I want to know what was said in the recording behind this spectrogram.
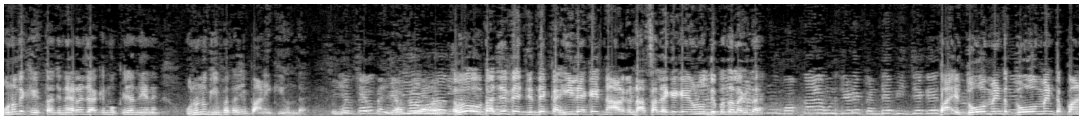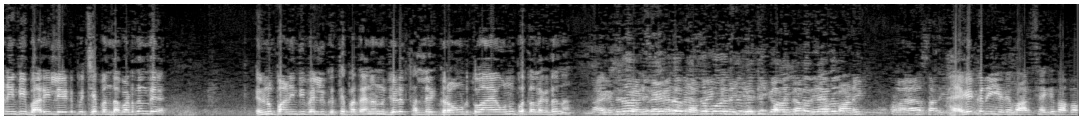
ਉਹਨਾਂ ਦੇ ਖੇਤਾਂ 'ਚ ਨਹਿਰਾਂ ਜਾ ਕੇ ਮੁੱਕ ਜਾਂਦੀਆਂ ਨੇ। ਉਹਨਾਂ ਨੂੰ ਕੀ ਪਤਾ ਜੀ ਪਾਣੀ ਕੀ ਹੁੰਦਾ? ਉਹ ਤਾਂ ਜਿੱਦੇ ਜਿੱਦੇ ਕਹੀ ਲੈ ਕੇ ਨਾਲ ਗੰਡਾਸਾ ਲੈ ਕੇ ਗਏ ਉਹਨੂੰ ਤੇ ਪਤਾ ਲੱਗਦਾ। ਮੌਕਾ ਹੈ ਹੁਣ ਜਿਹੜੇ ਕੰਡੇ ਬੀਜੇ ਗਏ ਭਾਈ 2 ਮਿੰਟ 2 ਮਿੰਟ ਪਾਣੀ ਦੀ ਬਾਰੀ ਲੇਟ ਪਿੱਛੇ ਬੰਦਾ ਵੜ ਦਿੰਦੇ ਆ। ਇਹਨਾਂ ਨੂੰ ਪਾਣੀ ਦੀ ਵੈਲਿਊ ਕਿੱਥੇ ਪਤਾ? ਇਹਨਾਂ ਨੂੰ ਜਿਹੜੇ ਥੱਲੇ ਗਰਾਊਂਡ ਤੋਂ ਆਏ ਉਹਨੂੰ ਪਤਾ ਲੱਗਦਾ ਨਾ? ਨਾਇਕ ਸਿੰਘ ਸੈਣੀ ਦਾ ਕਹਿੰਦੇ ਬਾਬੇ ਕਨਈਏ ਦੀ ਗੱਲ ਕਰਦੇ ਆ ਪਾਣੀ ਪੜਾਇਆ ਸਾਰੀ। ਹੈਗੇ ਕਨਈਏ ਦੇ ਵਾਰਸ ਹੈਗੇ ਬਾਬਾ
